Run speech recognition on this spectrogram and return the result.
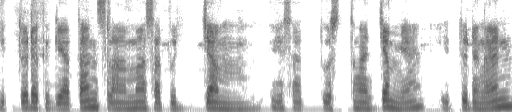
itu ada kegiatan selama satu jam, eh, satu setengah jam ya, itu dengan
